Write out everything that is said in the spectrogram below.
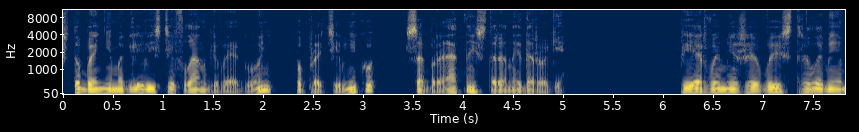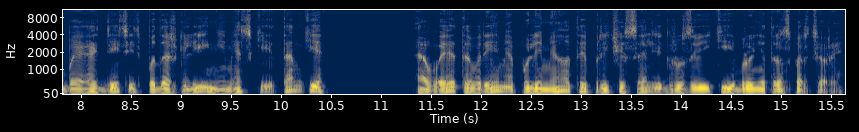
чтобы они могли вести фланговый огонь по противнику с обратной стороны дороги. Первыми же выстрелами БА-10 подожгли немецкие танки, а в это время пулеметы причесали грузовики и бронетранспортеры.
